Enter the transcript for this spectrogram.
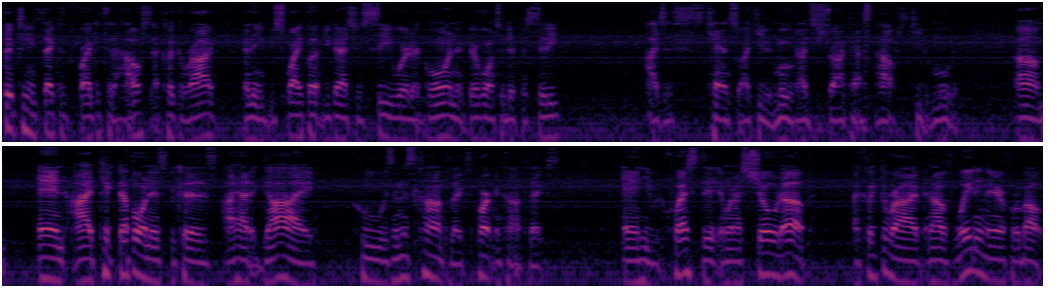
15 seconds before I get to the house. I click arrive and then if you swipe up, you can actually see where they're going. If they're going to a different city, I just cancel. I keep it moving. I just drive past the house, keep it moving. Um, and I picked up on this because I had a guy who was in this complex, apartment complex, and he requested. And when I showed up, I clicked arrive, and I was waiting there for about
